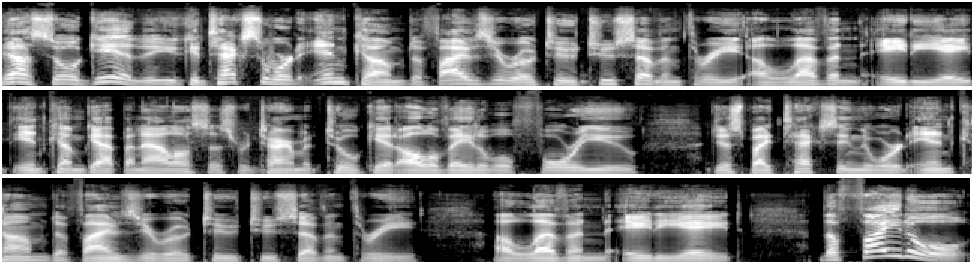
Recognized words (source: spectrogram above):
Yeah, so again, you can text the word income to 502 273 1188. Income gap analysis, retirement toolkit, all available for you just by texting the word income to 502 273 1188. The final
